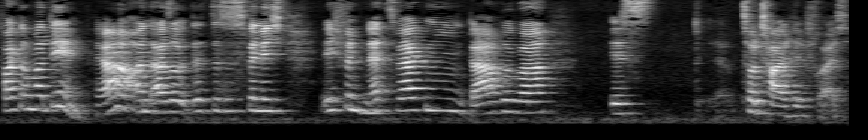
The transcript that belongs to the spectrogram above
frag doch mal den. Ja, und also das, das ist, finde ich, ich finde Netzwerken darüber ist total hilfreich.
